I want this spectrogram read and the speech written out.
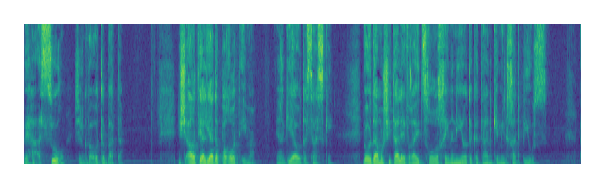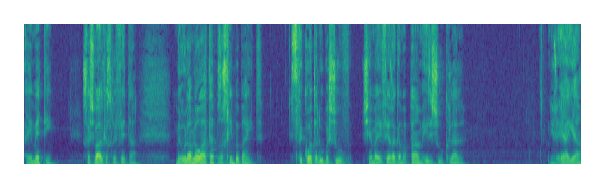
והאסור של גבעות הבטה. נשארתי על יד הפרות, אמא, הרגיעה אותה ססקי, בעודה מושיטה לעברה את צחור החינניות הקטן כמנחת פיוס. האמת היא, חשבה על כך לפתע, מעולם לא ראתה פרחים בבית. ספקות עלו בה שוב, שמא הפרה גם הפעם איזשהו כלל. נראה היה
